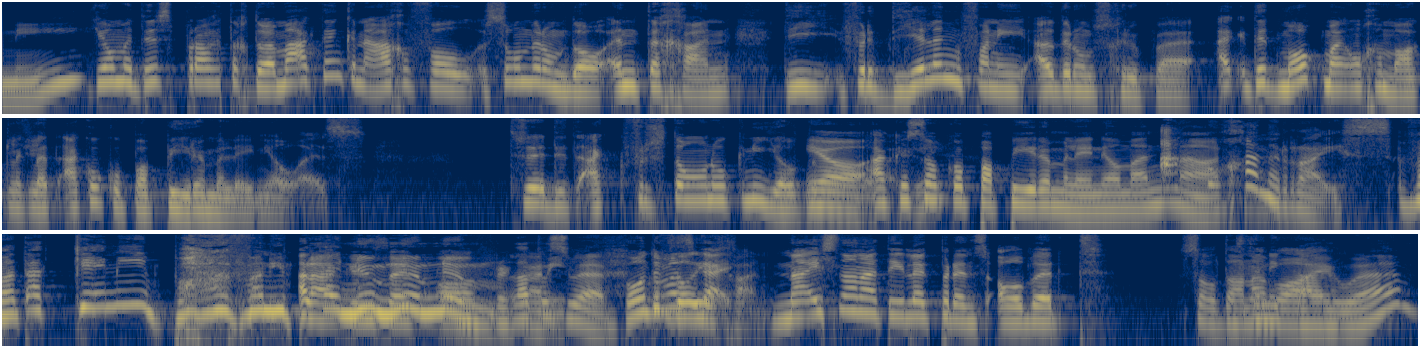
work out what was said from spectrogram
nie. Ja, maar dis pragtig daai, maar ek dink in 'n geval sonder om daarin te gaan, die verdeling van die ouderdomsgroepe, ek dit maak my ongemaklik dat ek ook op papier 'n millennial is. So dit ek verstaan ook nie heeltemal. Ja, ek is ook op papier 'n millennial man, Ek maar wil gaan reis want ek ken nie baie van die Okay, plekke noem, in. Suid-Afrika Laat ons hoor. Ons wil jy gaan? Nice na natuurlik Prins Albert, Saldanha Bay, Karoo,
